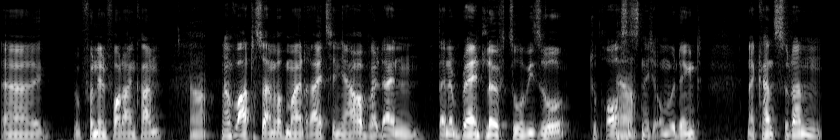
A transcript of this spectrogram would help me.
äh, von denen fordern kann. Ja. Und dann wartest du einfach mal 13 Jahre, weil dein, deine Brand läuft sowieso, du brauchst ja. es nicht unbedingt. Und dann kannst du dann,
